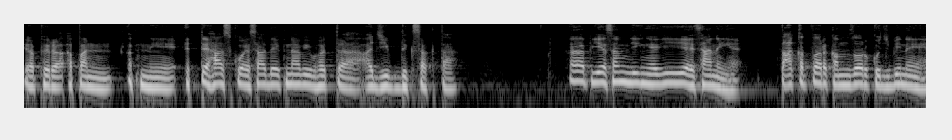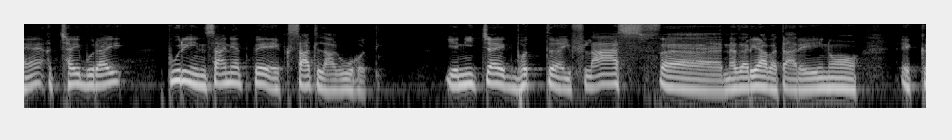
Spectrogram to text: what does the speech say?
یا پھر اپن اپنے اتہاس کو ایسا دیکھنا بھی بہت عجیب دکھ سکتا۔ آپ یہ سمجھیں گے کہ ایسا نہیں ہے۔ طاقتور، کمزور کچھ بھی نہیں ہے۔ اچھائی، برائی پوری انسانیت پہ ایک ساتھ لاگو ہوتی۔ یہ نیچا ایک بہت افلاس نظریہ بتا رہے انہوں ایک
